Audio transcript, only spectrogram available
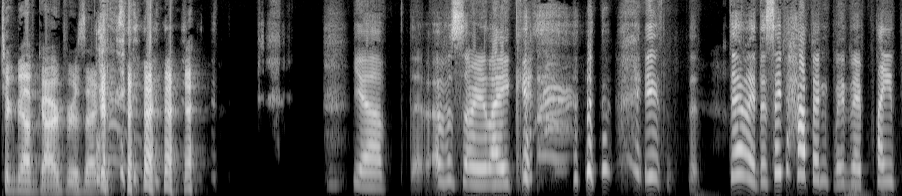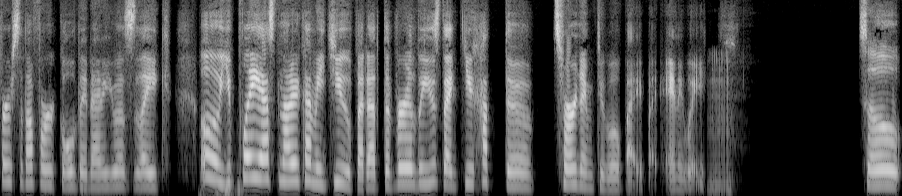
Took me off guard for a second. Yeah, I'm sorry. Like, it, damn it, the same happened when I played Persona 4 Golden, and it was like, oh, you play as Narukami Yu, but at the very least, like, you had the surname to go by. But anyway, Mm. so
